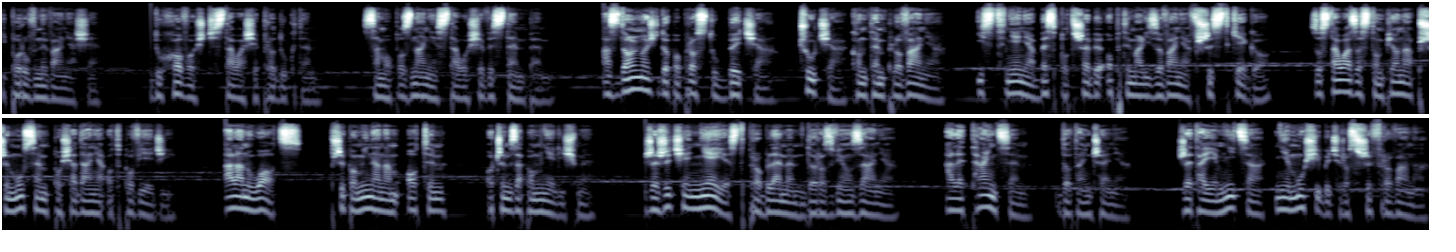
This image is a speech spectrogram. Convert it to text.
i porównywania się. Duchowość stała się produktem, samopoznanie stało się występem, a zdolność do po prostu bycia, czucia, kontemplowania, istnienia bez potrzeby optymalizowania wszystkiego została zastąpiona przymusem posiadania odpowiedzi. Alan Watts przypomina nam o tym, o czym zapomnieliśmy, że życie nie jest problemem do rozwiązania, ale tańcem do tańczenia, że tajemnica nie musi być rozszyfrowana,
